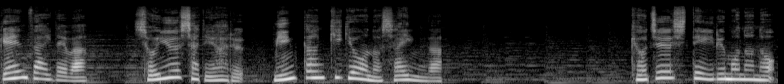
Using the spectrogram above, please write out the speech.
現在では、所有者である民間企業の社員が、居住しているものの、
